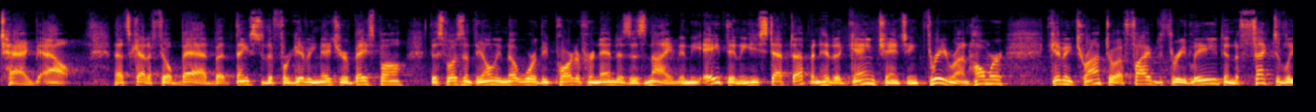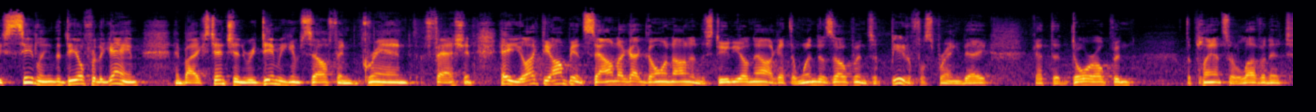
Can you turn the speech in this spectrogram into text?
tagged out. That's got to feel bad, but thanks to the forgiving nature of baseball, this wasn't the only noteworthy part of Hernandez's night. In the eighth inning, he stepped up and hit a game-changing three-run homer, giving Toronto a five-to-three lead and effectively sealing the deal for the game, and by extension, redeeming himself in grand fashion. Hey, you like the ambient sound I got going on in the studio now? I got the windows open. It's a beautiful spring day. Got the door open. The plants are loving it,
